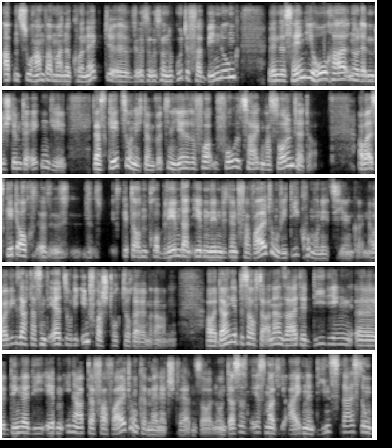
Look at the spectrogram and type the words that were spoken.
ab und zu haben wir mal eine Connect, äh, so, so eine gute Verbindung, wenn das Handy hochhalten oder in bestimmte Ecken geht. Das geht so nicht. Dann wird Ihnen jeder sofort einen Vogel zeigen, was sollen wir da? Aber es geht auch, es gibt auch ein Problem dann eben mit den Verwaltungen, wie die kommunizieren können. Aber wie gesagt, das sind eher so die infrastrukturellen Rahmen. Aber dann gibt es auf der anderen Seite die Dinge, äh, Dinge die eben innerhalb der Verwaltung gemanagt werden sollen. Und das ist erstmal die eigenen Dienstleistungen,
